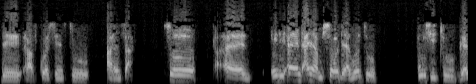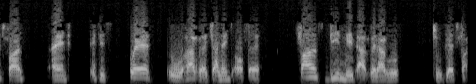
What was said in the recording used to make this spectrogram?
they have questions to answer. So, in the end, I am sure they are going to push it to GETFund, and it is where we will have a challenge of uh, funds being made available to GETFund.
